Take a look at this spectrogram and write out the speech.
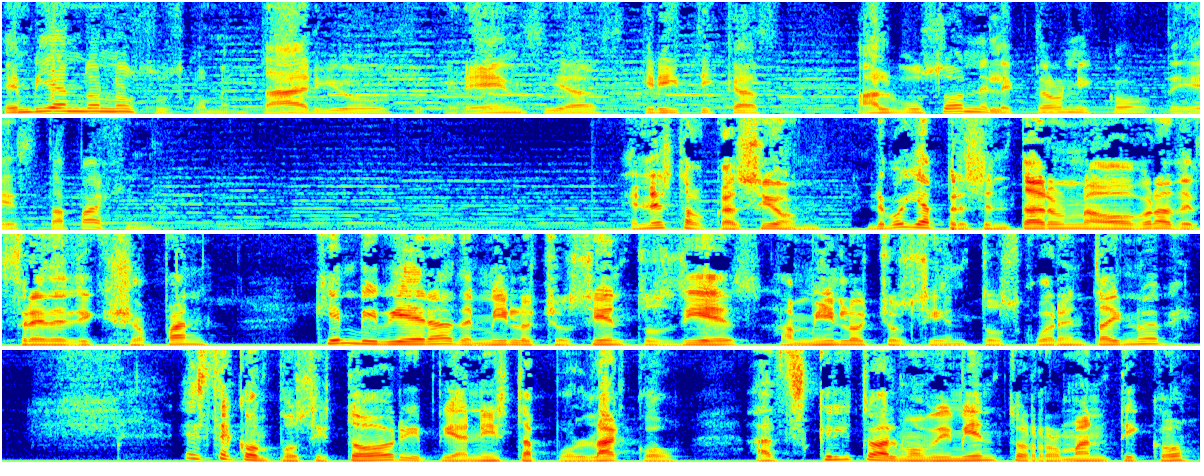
enviándonos sus comentarios, sugerencias, críticas al buzón electrónico de esta página en esta ocasión le voy a presentar una obra de Frédéric Chopin, quien viviera de 1810 a 1849. Este compositor y pianista polaco, adscrito al movimiento romántico,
